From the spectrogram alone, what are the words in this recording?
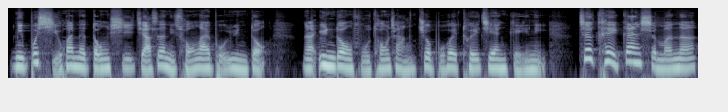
你不喜欢的东西，假设你从来不运动，那运动服通常就不会推荐给你。这可以干什么呢？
